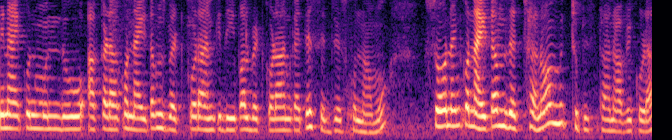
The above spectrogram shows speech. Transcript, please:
వినాయకుని ముందు అక్కడ కొన్ని ఐటమ్స్ పెట్టుకోవడానికి దీపాలు పెట్టుకోవడానికి అయితే సెట్ చేసుకున్నాము. సో నేను కొన్ని ఐటమ్స్ తెచ్చాను మీకు చూపిస్తాను అవి కూడా.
